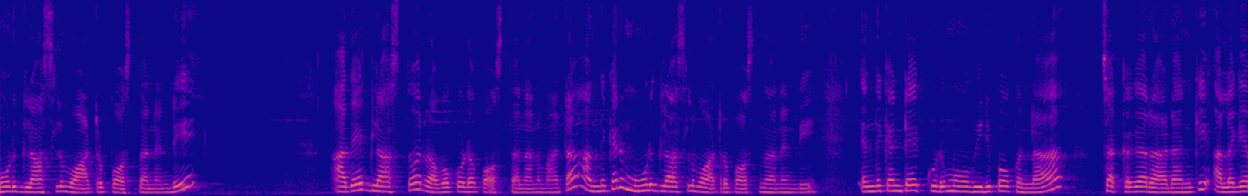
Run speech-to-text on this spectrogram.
మూడు గ్లాసులు వాటర్ పోస్తానండి. అదే గ్లాస్తో రవ్వ కూడా పోస్తాను అనమాట అందుకని మూడు గ్లాసులు వాటర్ పోస్తున్నానండి. ఎందుకంటే కుడుము విడిపోకుండా చక్కగా రావడానికి అలాగే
